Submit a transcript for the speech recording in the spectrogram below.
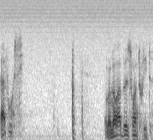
À vous aussi. On en aura besoin tous les deux.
